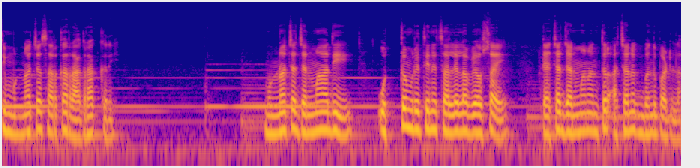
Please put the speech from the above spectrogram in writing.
ती मुन्नाच्या सारखा रागराग करी. मुन्नाच्या जन्माआधी उत्तम रीतीने चाललेला व्यवसाय त्याच्या जन्मानंतर अचानक बंद पडला.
